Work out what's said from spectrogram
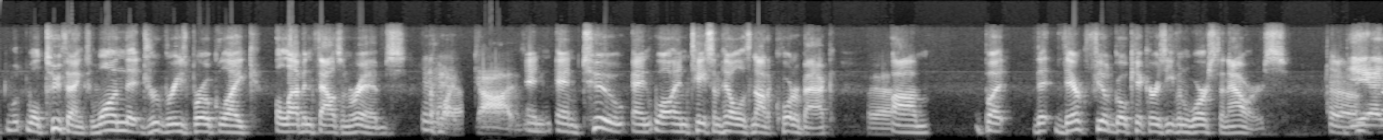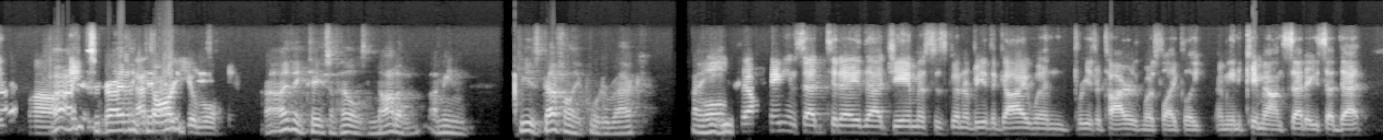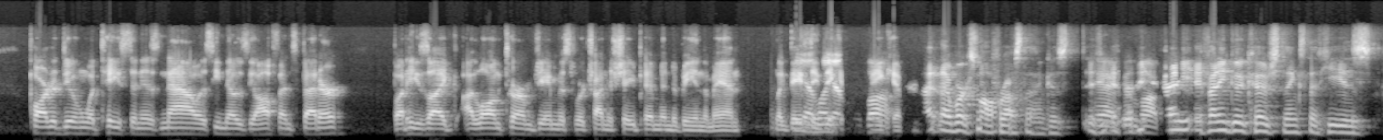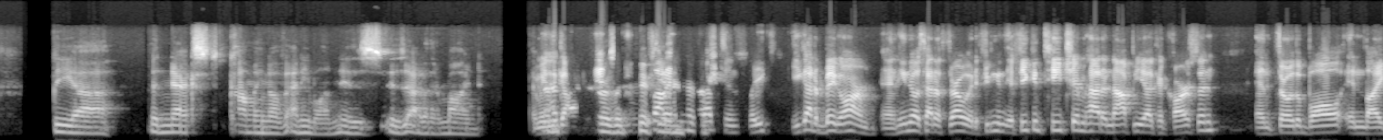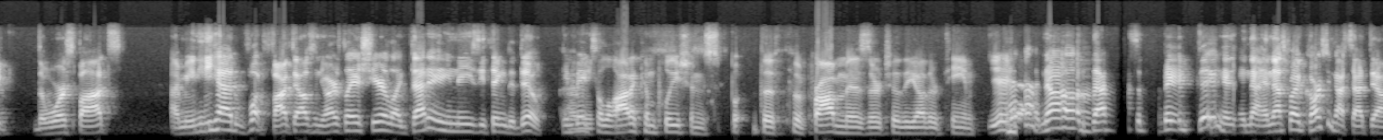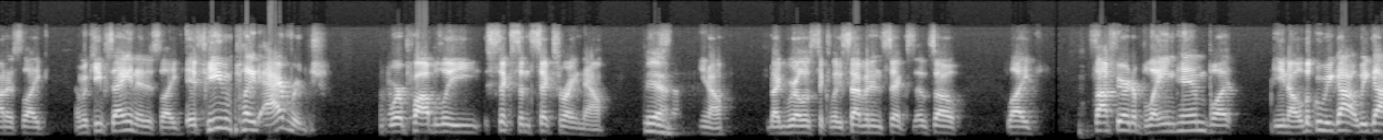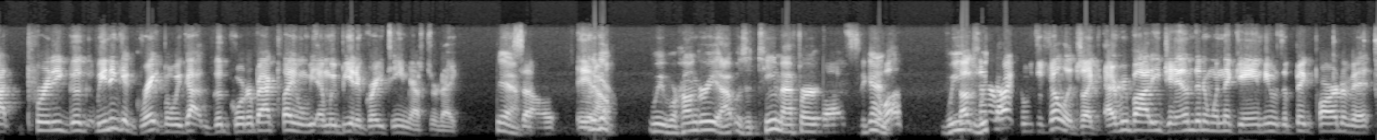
well two things. One that Drew Brees broke like 11,000 ribs Oh my God! and and two and well and Taysom Hill is not a quarterback. yeah. Um but that their field goal kicker is even worse than ours. Yeah, wow. I I disagree. I think that's Tay- arguable. I think Taysom Hill is not a. I mean, he's definitely a quarterback. I mean, well, he- Sal Payton said today that Jameis is going to be the guy when Brees retires, most likely. I mean, he came out and said it. He said that part of doing what Taysom is now is he knows the offense better. But he's like, a long term, Jameis, we're trying to shape him into being the man. Like they Yeah, think like- they can make him. that, that works well for us then, because if, Yeah, if, good if any if any good coach thinks that he is the uh, the next coming of anyone is is out of their mind. I mean, the guy There like 50 interceptions. interceptions, but he, he got a big arm and he knows how to throw it. If you can, if you can teach him how to not be like a Carson and throw the ball in like the worst spots, I mean, he had what five thousand yards last year. Like that ain't an easy thing to do. He I makes mean, a lot of completions, but the the problem is they're to the other team. yeah, no, that's a big thing, and and, that, and that's why Carson got sat down. It's like, and we keep saying it. It's like if he even played average, we're probably six and six right now. Yeah. you know, like realistically seven and six. And so, like, it's not fair to blame him, but you know, look what we got. We got pretty good. We didn't get great, but we got good quarterback play, and we and we beat a great team yesterday. Yeah. So you But know, again, we were hungry. That was a team effort. was, again, was. We, Doug's we right. It was a village. Like everybody, Jalen didn't win the game. He was a big part of it.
